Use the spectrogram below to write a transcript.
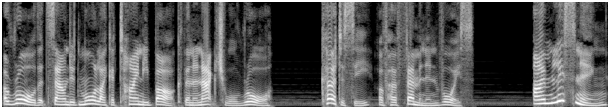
a roar that sounded more like a tiny bark than an actual roar, courtesy of her feminine voice. I'm listening,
